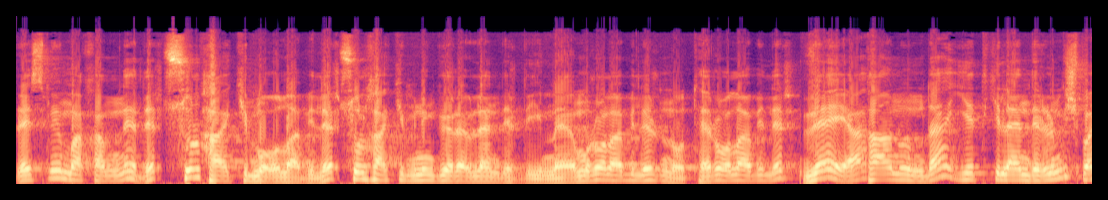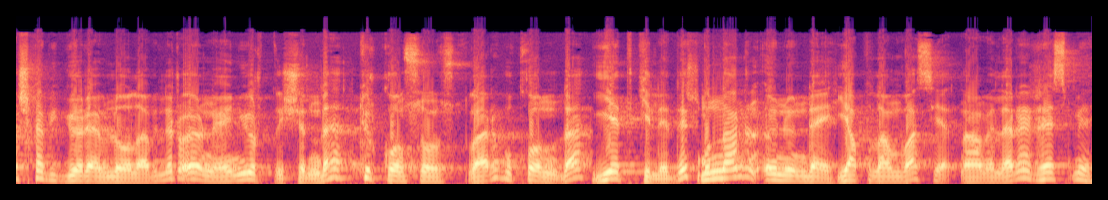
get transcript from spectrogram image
resmi makam nedir? Sulh hakimi olabilir. Sulh hakiminin görevlendirdiği memur olabilir, noter olabilir veya kanunda yetkilendirilmiş başka bir görevli olabilir. Örneğin yurt dışında Türk konsoloslukları bu konuda yetkilidir. Bunların önünde yapılan vasiyetnamelere resmi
